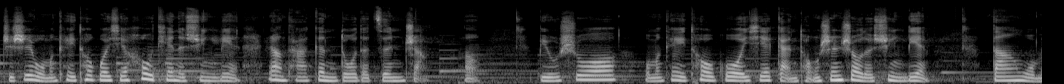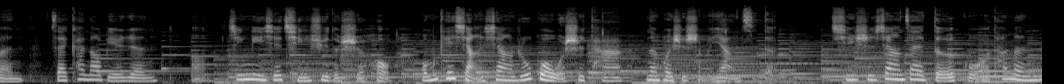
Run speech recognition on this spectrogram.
只是我们可以透过一些后天的训练，让它更多的增长啊。比如说，我们可以透过一些感同身受的训练，当我们在看到别人啊经历一些情绪的时候，我们可以想象，如果我是他，那会是什么样子的？其实，像在德国，他们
